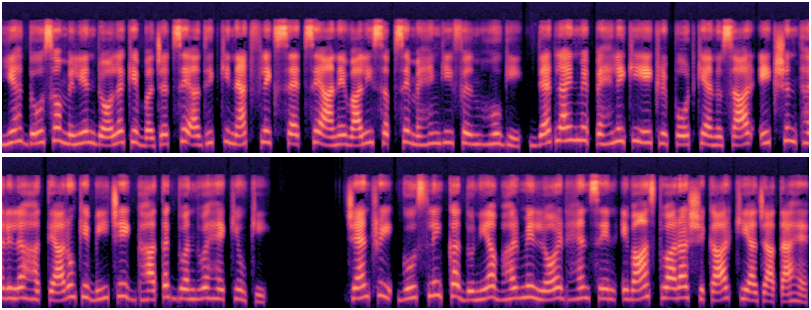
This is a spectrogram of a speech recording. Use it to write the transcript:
यह 200 मिलियन डॉलर के बजट से अधिक की नेटफ्लिक्स सेट से आने वाली सबसे महँगी फ़िल्म होगी। डेडलाइन में पहले की एक रिपोर्ट के अनुसार एक्शन थ्रिलर हत्यारों के बीच एक घातक द्वंद्व है क्योंकि जेंट्री गोसलिंग का दुनिया भर में लॉर्ड हैंसेन इवांस द्वारा शिकार किया जाता है,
